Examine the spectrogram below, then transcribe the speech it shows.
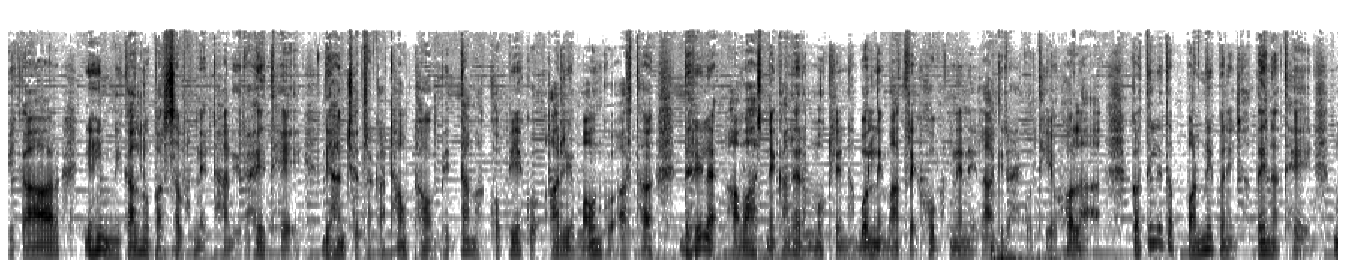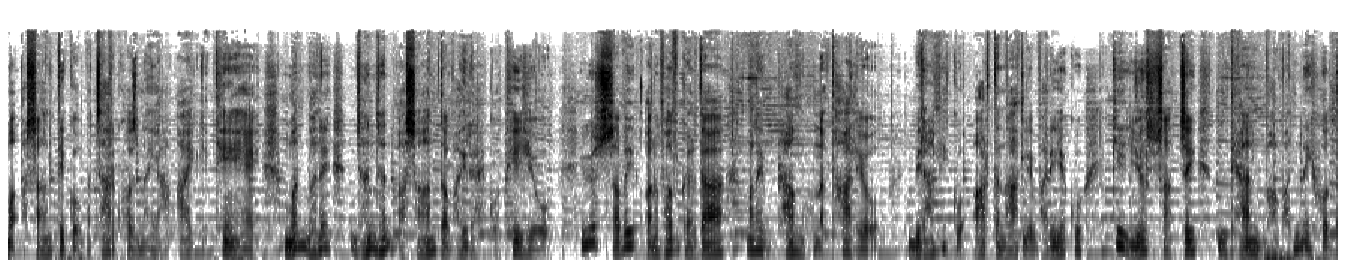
विकार यही निकाल्नुपर्छ भन्ने ठानिरहेथे ध्यान क्षेत्रका ठाउँ ठाउँ भित्तामा खोपिएको आर्य मौनको अर्थ धेरैलाई आवाज निकालेर मुखले नबोल्ने मात्रै हो भन्ने नै लागिरहेको थियो होला। कतिले त पढ्नै पनि जान्दैनथे। म अशान्तिको उपचार खोज्न यहाँ आएकी थिएँ। मन भने झन्झन अशान्त भइरहेको थियो। यो सबै अनुभव गर्दा मलाई भ्रम हुन थाल्यो। बिरामीको आर्तनादले भरिएको के यो साँच्चै ध्यान भवन नै हो त?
